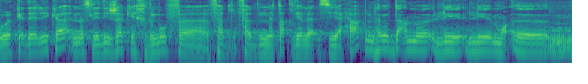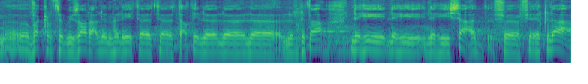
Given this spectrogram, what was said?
وكذلك الناس اللي déjà كيخدموا في في هذا النطاق ديال السياحة. هذا الدعم اللي اللي ذكرت الوزارة على إنها تعطي للقطاع اللي يساعد في إقلاع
